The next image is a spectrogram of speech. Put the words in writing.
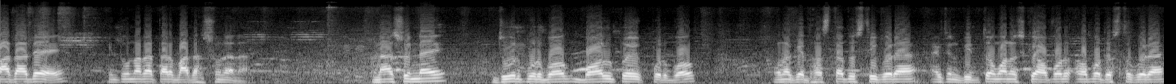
বাধা দেয়, কিন্তু ওনারা তার বাধা শুনে না। না শুনে জোরপূর্বক, বল প্রয়োগপূর্বক ওনাকে ধস্তাধস্তি করা, একজন বৃদ্ধ মানুষকে অপর, অপদস্থ করা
